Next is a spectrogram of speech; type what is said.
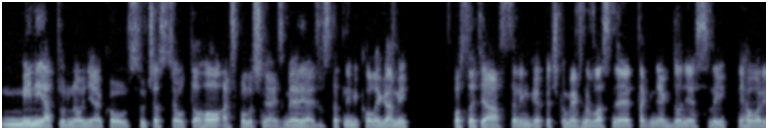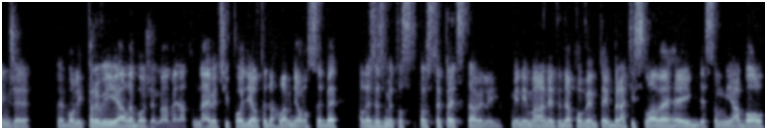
miniatúrnou nejakou súčasťou toho, aj spoločne aj s Mary, aj s ostatnými kolegami, podstate a s celým GPčkom, jak sme vlastne tak nejak doniesli, nehovorím, že sme boli prví, alebo že máme na tom najväčší podiel, teda hlavne o sebe, ale že sme to proste predstavili. Minimálne teda poviem tej Bratislave, hej, kde som ja bol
